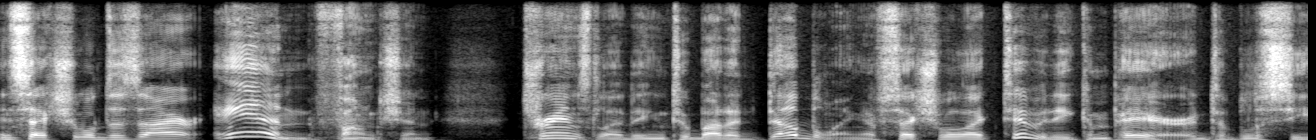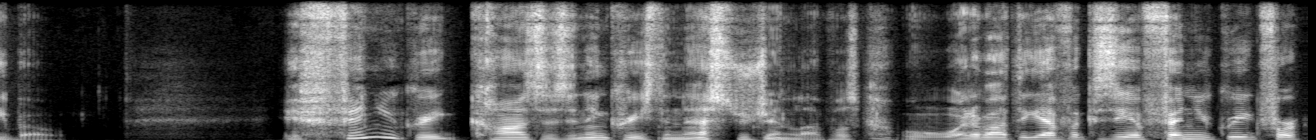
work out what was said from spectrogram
in sexual desire and function, translating to about a doubling of sexual activity compared to placebo. If fenugreek causes an increase in estrogen levels, what about the efficacy of fenugreek for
